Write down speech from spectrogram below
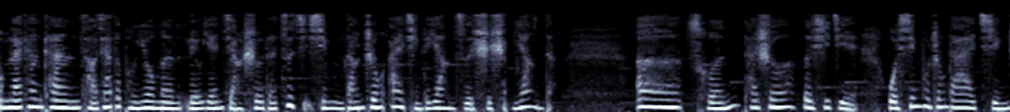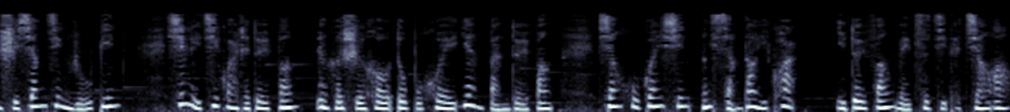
我们来看看曹家的朋友们留言讲述的自己心目当中爱情的样子是什么样的。呃，存他说：“乐西姐，我心目中的爱情是相敬如宾，心里记挂着对方，任何时候都不会厌烦对方，相互关心，能想到一块儿，以对方为自己的骄傲。”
